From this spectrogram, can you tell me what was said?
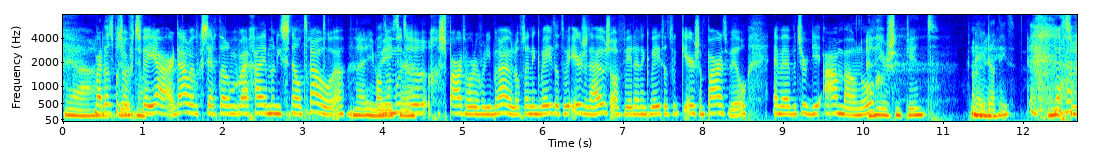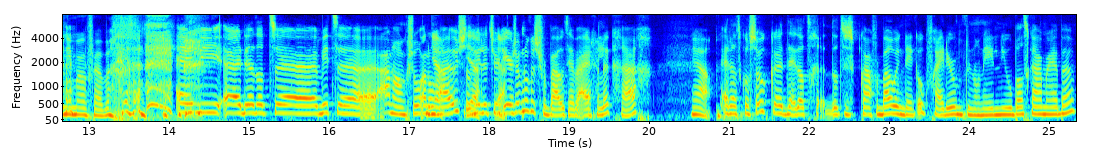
Ja, maar dat is pas over twee jaar. Daarom heb ik gezegd, daarom, wij gaan helemaal niet snel trouwen. Nee, Want we moeten gespaard worden voor die bruiloft. En ik weet dat we eerst het huis af willen. En ik weet dat ik eerst een paard wil. En we hebben natuurlijk die aanbouw nog. En hier is een kind. nee, nee. dat niet. Daar mochten we niet meer over hebben. En die, eh, dat, eh, witte aanhangsel aan ons Ja, huis... dat ja, willen we natuurlijk eerst ook nog eens verbouwd hebben eigenlijk, graag. Ja, En dat kost ook... eh, nee, dat, dat is qua verbouwing denk ik ook vrij duur. We moeten nog een hele nieuwe badkamer hebben.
